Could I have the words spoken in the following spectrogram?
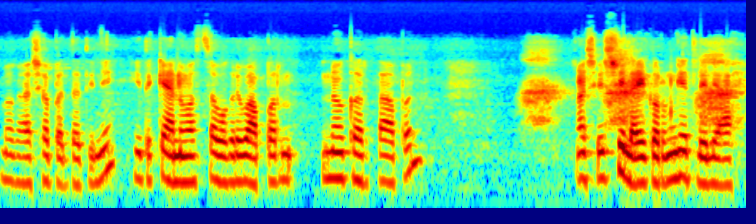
बघा अशा पद्धतीने इथे कॅनव्हासचा वगैरे वापर न करता आपण अशी शिलाई करून घेतलेली आहे.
